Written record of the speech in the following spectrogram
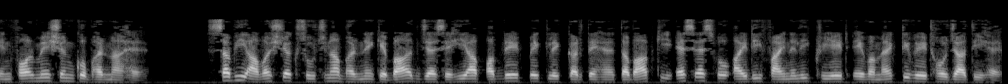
इन्फॉर्मेशन को भरना है। सभी आवश्यक सूचना भरने के बाद जैसे ही आप अपडेट पे क्लिक करते हैं, तब आपकी S S O I D finally create एवं एक्टिवेट हो जाती है।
